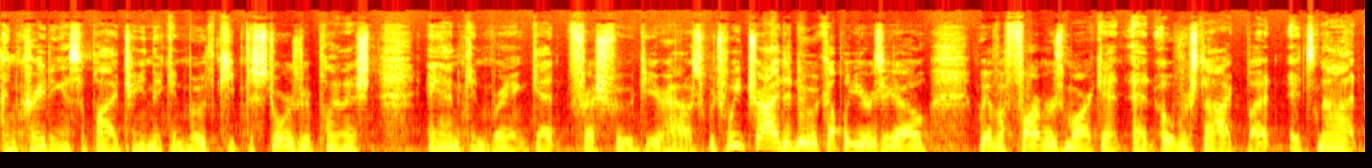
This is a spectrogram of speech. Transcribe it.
and creating a supply chain that can both keep the stores replenished and can bring get fresh food to your house, which we tried to do a couple years ago. We have a farmers market at Overstock, but it's not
